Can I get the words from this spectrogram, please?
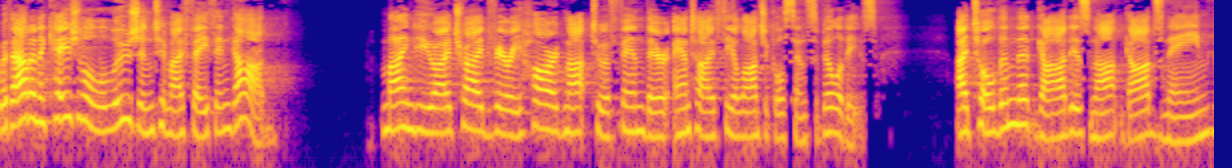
without an occasional allusion to my faith in God. Mind you, I tried very hard not to offend their anti theological sensibilities. I told them that God is not God's name,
